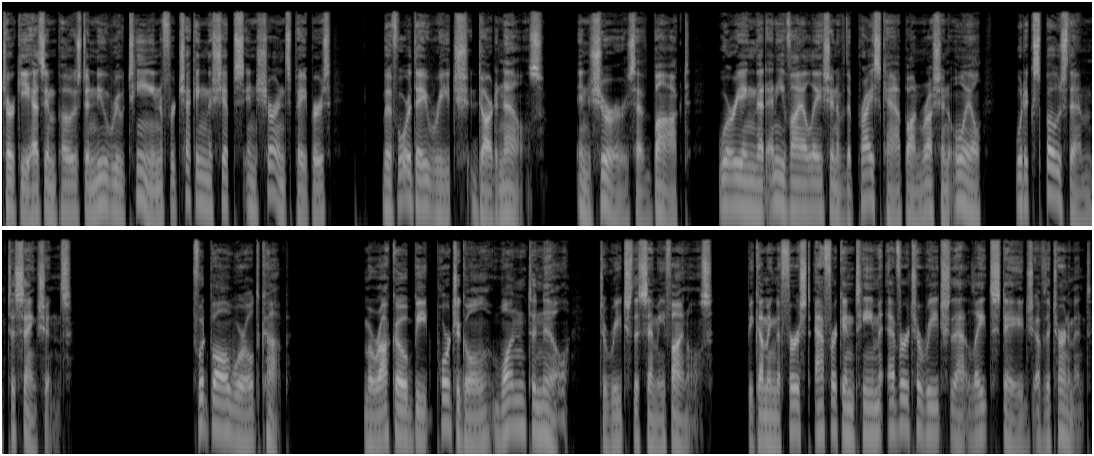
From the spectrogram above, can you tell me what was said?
Turkey has imposed a new routine for checking the ship's insurance papers before they reach Dardanelles. Insurers have balked, worrying that any violation of the price cap on Russian oil would expose them to sanctions. Football World Cup Morocco beat Portugal 1 0 to reach the semifinals becoming the first African team ever to reach that late stage of the tournament.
